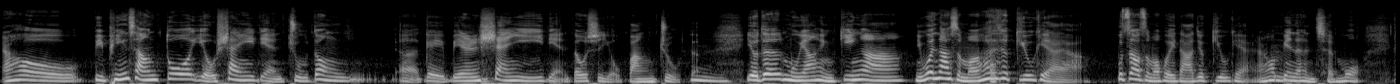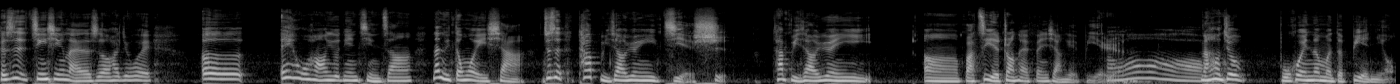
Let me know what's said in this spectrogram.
然后比平常多友善一点，主动呃给别人善意一点，都是有帮助的。嗯、有的母羊很惊啊，你问他什么，他就揪起来啊，不知道怎么回答就揪起来，然后变得很沉默。嗯、可是金星来的时候，他就会呃，哎，我好像有点紧张，那你等我一下。就是他比较愿意解释，他比较愿意嗯、呃、把自己的状态分享给别人哦，然后就。不会那么的别扭，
